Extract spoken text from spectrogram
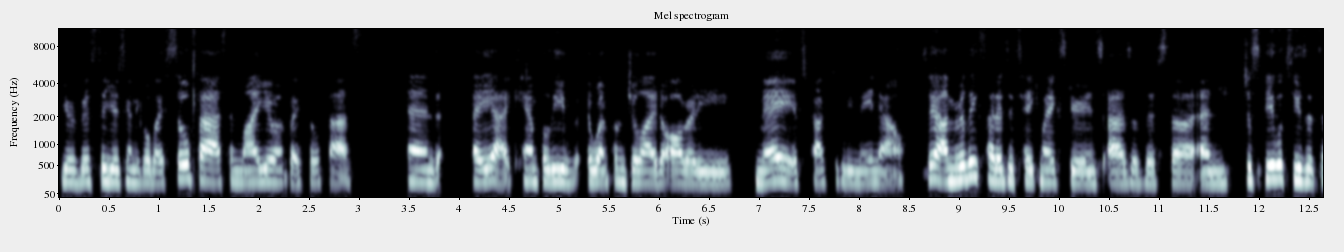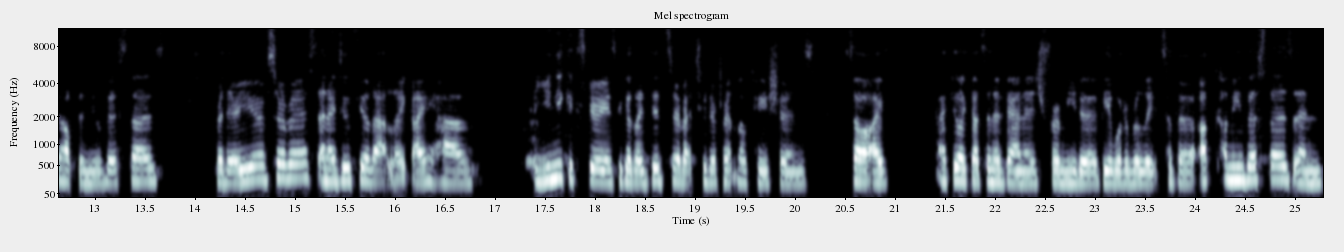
your Vista year is going to go by so fast, and my year went by so fast. And I, yeah, I can't believe it went from July to already May. It's practically May now. So yeah, I'm really excited to take my experience as a Vista and just be able to use it to help the new Vistas for their year of service. And I do feel that like I have a unique experience because I did serve at two different locations. So I I feel like that's an advantage for me to be able to relate to the upcoming vistas and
